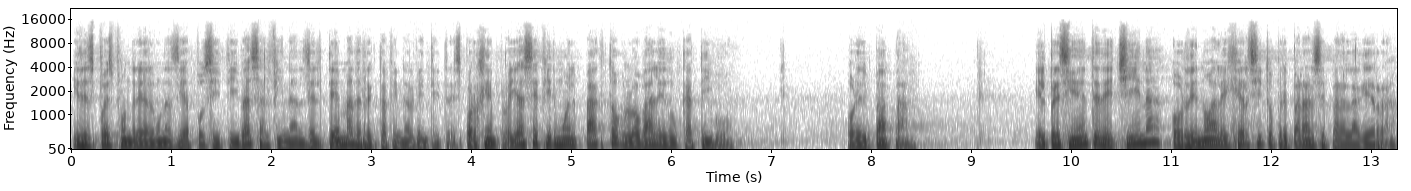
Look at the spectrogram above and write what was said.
y después pondré algunas diapositivas al final del tema de recta final 23. Por ejemplo, ya se firmó el Pacto Global Educativo por el Papa. El presidente de China ordenó al ejército prepararse para la guerra.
